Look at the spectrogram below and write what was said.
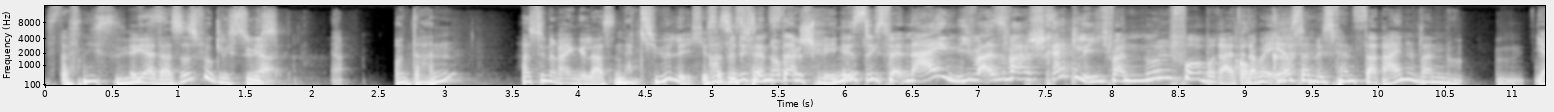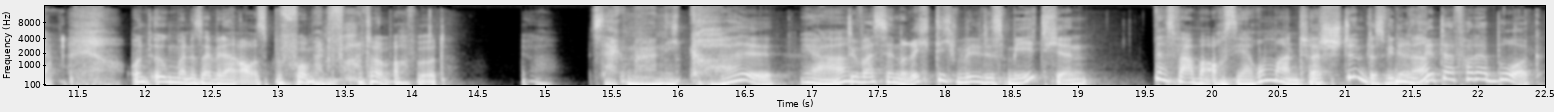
Ist das nicht süß? Ja, das ist wirklich süß. Ja. ja. Und dann hast du ihn reingelassen? Natürlich. Ist Hast er du durchs dich dann noch Fenster- geschminkt? Ist durchs Fen- Nein, ich war, es war schrecklich. Ich war null vorbereitet. Oh aber Gott. erst dann durchs Fenster rein und dann, ja. Und irgendwann ist er wieder raus, bevor mein Vater wach wird. Sag mal, Nicole, Ja. du warst ja ein richtig wildes Mädchen. das war aber auch sehr romantisch. Das stimmt, das ist wie der Ne? Ritter vor der Burg.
